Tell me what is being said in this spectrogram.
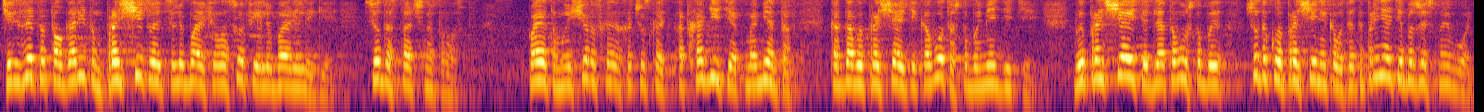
Через этот алгоритм просчитывается любая философия, любая религия. Все достаточно просто. Поэтому еще раз хочу сказать, отходите от моментов, когда вы прощаете кого-то, чтобы иметь детей. Вы прощаете для того, чтобы... Что такое прощение кого-то? Это принятие божественной воли.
